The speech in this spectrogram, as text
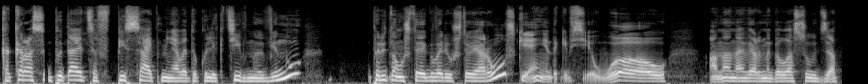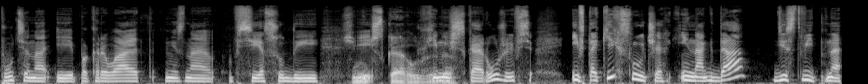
как раз пытается вписать меня в эту коллективную вину, при том, что я говорю, что я русский, они такие все, вау, она, наверное, голосует за Путина и покрывает, не знаю, все суды. Химическое оружие. Химическое да. оружие и все. И в таких случаях иногда действительно,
